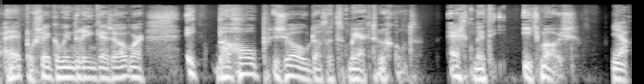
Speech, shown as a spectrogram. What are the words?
hè, prosecco in drinken en zo. Maar ik hoop zo dat het merk terugkomt. Echt met iets moois. Ja.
